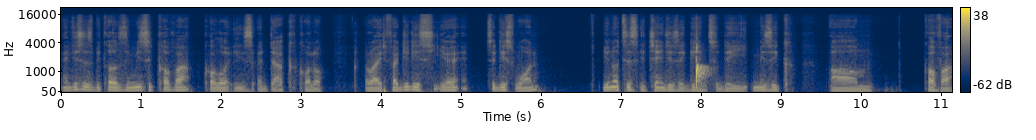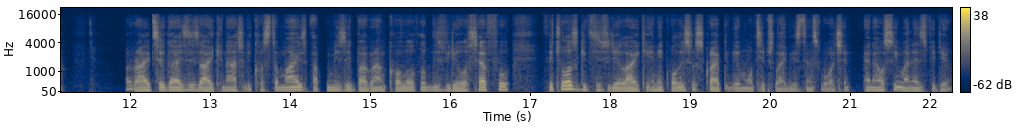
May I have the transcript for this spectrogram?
and this is because the music cover color is a dark color. Alright, if I do this here to this one, you notice it changes again to the music um cover all right so guys this is how you can actually customize app music background color hope this video was helpful if it was give this video a like and equally subscribe to get more tips like this thanks for watching and i'll see you in my next video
